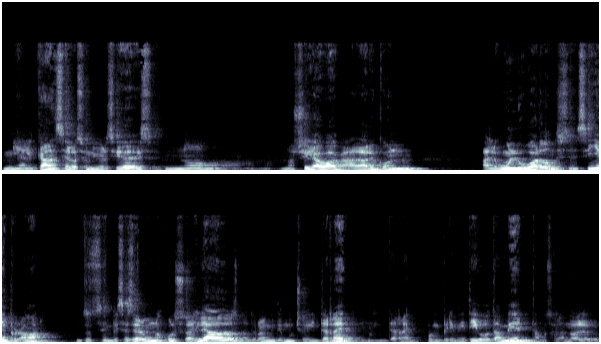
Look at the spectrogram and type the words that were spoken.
mi alcance a las universidades no, no llegaba a dar con algún lugar donde se enseña a programar. Entonces empecé a hacer algunos cursos aislados, naturalmente mucho de Internet, Internet muy primitivo también, estamos hablando de algo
